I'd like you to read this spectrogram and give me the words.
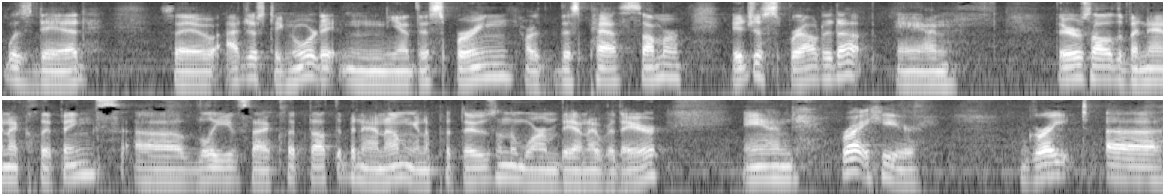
was dead, so I just ignored it. And you know this spring or this past summer, it just sprouted up, and there's all the banana clippings, uh, leaves that I clipped off the banana. I'm going to put those in the worm bin over there, and right here, great. Uh,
